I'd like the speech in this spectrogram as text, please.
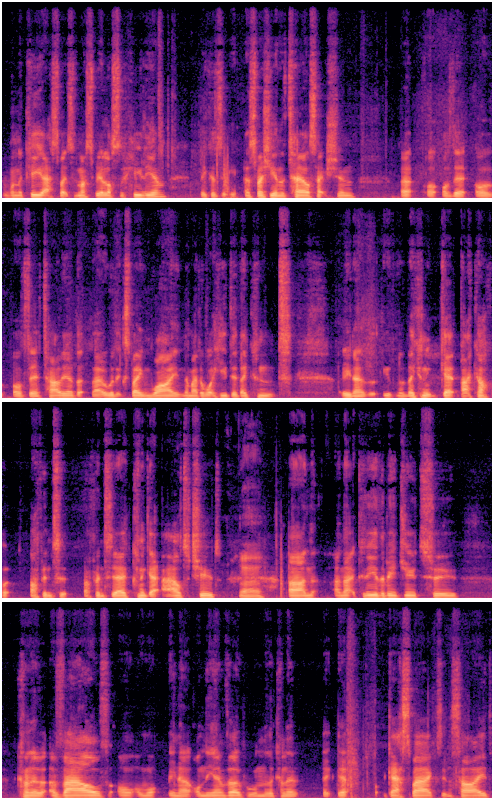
one of the key aspects. There must be a loss of helium because, it, especially in the tail section uh, of the of, of, the Italia, that that would explain why no matter what he did, they couldn't, you know, they couldn't get back up up into up into the air, couldn't get altitude, uh-huh. and and that could either be due to kind of a valve on, on what you know on the envelope or on the kind of uh, gas bags inside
